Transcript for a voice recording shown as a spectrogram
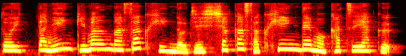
といった人気漫画作品の実写化作品でも活躍。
